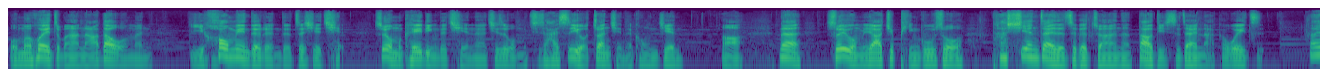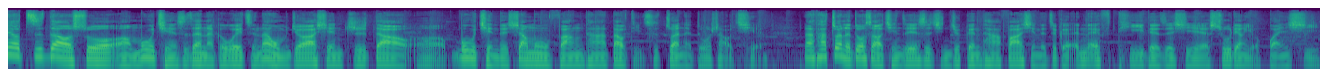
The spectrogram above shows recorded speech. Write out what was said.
我们会怎么样拿到我们以后面的人的这些钱？所以我们可以领的钱呢，其实我们其实还是有赚钱的空间啊。那所以我们要去评估说，他现在的这个专案呢，到底是在哪个位置？那要知道说啊，目前是在哪个位置？那我们就要先知道，呃，目前的项目方他到底是赚了多少钱？那他赚了多少钱这件事情，就跟他发行的这个 NFT 的这些数量有关系。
